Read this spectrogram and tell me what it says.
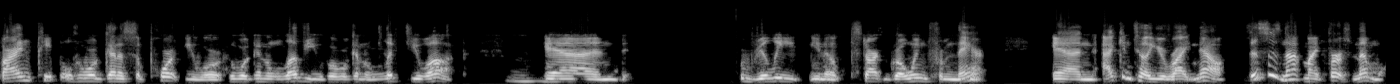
Find people who are going to support you or who are going to love you, who are going to lift you up. Mm-hmm. And really, you know, start growing from there. And I can tell you right now, this is not my first memoir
